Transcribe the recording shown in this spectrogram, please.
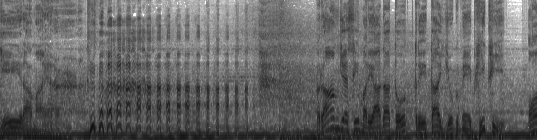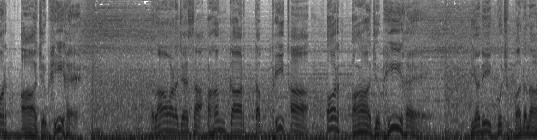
ये रामायण। राम जैसी मर्यादा तो त्रेता युग में भी थी। और आज भी है। रावण जैसा अहंकार तब भी था और आज भी है। यदि कुछ बदला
